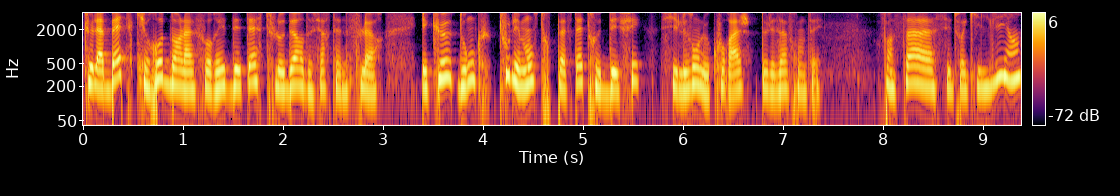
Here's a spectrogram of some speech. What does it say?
que la bête qui rôde dans la forêt déteste l'odeur de certaines fleurs, et que donc tous les monstres peuvent être défaits s'ils ont le courage de les affronter. Enfin ça, c'est toi qui le dis. Hein.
